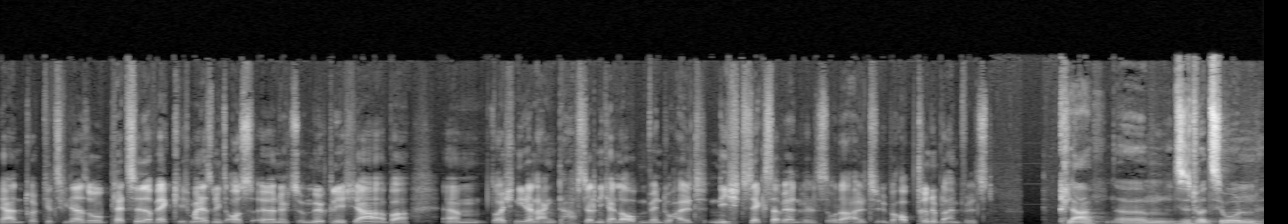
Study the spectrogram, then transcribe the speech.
ja, drückt jetzt wieder so Plätze weg. Ich meine, das ist nichts, aus, äh, nichts unmöglich, ja, aber ähm, solche Niederlagen darfst du halt nicht erlauben, wenn du halt nicht Sechster werden willst oder halt überhaupt drinnen bleiben willst. Klar, ähm, die Situation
